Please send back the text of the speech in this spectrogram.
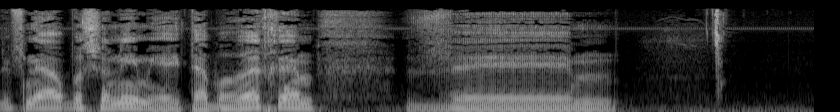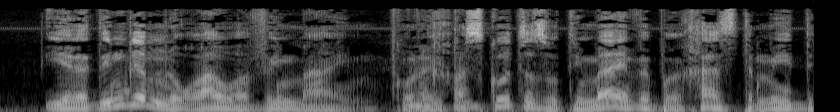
לפני ארבע שנים, היא הייתה ברחם, וילדים גם נורא אוהבים מים. כל נכון. ההתעסקות הזאת עם מים ובריכה זה תמיד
